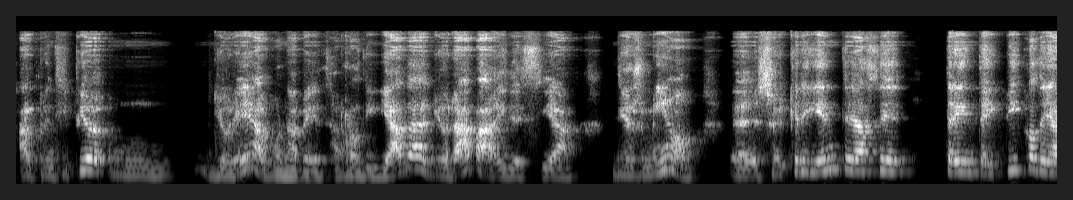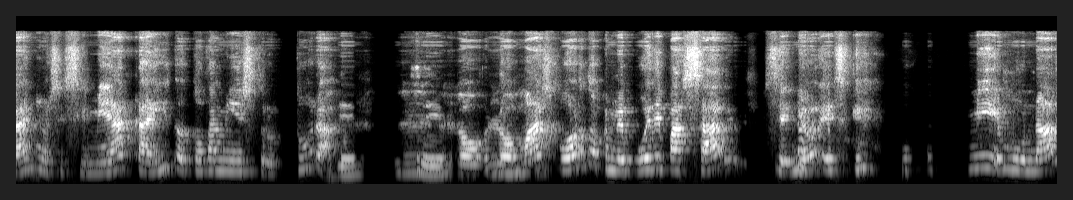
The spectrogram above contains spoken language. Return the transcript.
al principio mm, lloré alguna vez, arrodillada, lloraba y decía, Dios mío, eh, soy creyente hace treinta y pico de años y se me ha caído toda mi estructura. Lo, lo, más gordo que me puede pasar, Señor, es que mi emuná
